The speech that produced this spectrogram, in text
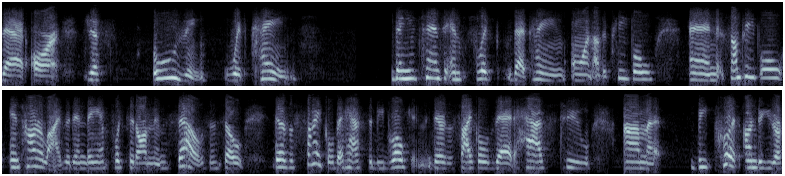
that are just oozing with pain, then you tend to inflict that pain on other people. And some people internalize it and they inflict it on themselves. And so there's a cycle that has to be broken. There's a cycle that has to um, be put under your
